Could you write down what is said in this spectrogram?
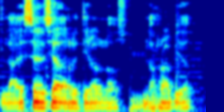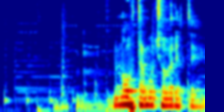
la esencia de retirar los, los rápidos. No me gusta mucho ver este.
